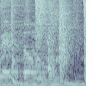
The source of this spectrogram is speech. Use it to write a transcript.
rhythm.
